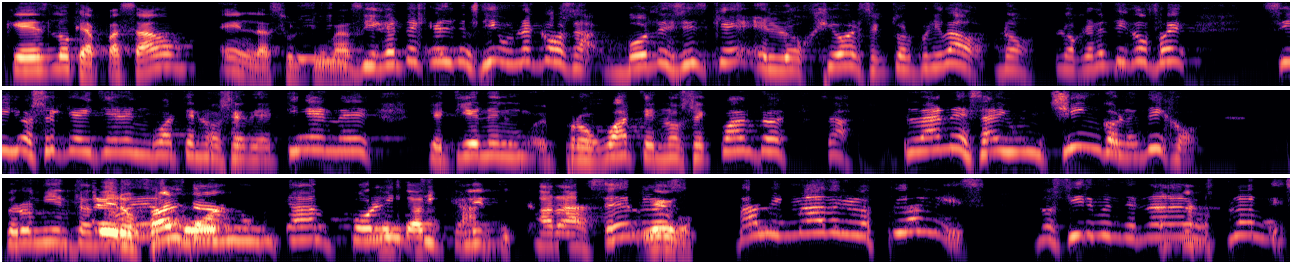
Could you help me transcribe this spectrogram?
que es lo que ha pasado en las últimas. Fíjate que él decía una cosa, vos decís que elogió al sector privado. No, lo que le dijo fue, sí, yo sé que ahí tienen Guate no se detiene, que tienen pro Guate no sé cuánto, o sea, planes hay un chingo, les dijo. Pero mientras Pero falta voluntad política, para hacerlos, valen madre los planes, no sirven de nada los planes.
